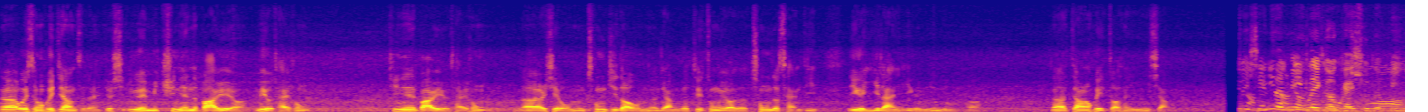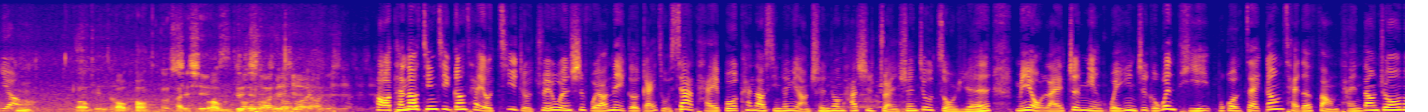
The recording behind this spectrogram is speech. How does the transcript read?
那为什么会这样子呢？就是因为去年的八月啊没有台风，今年的八月有台风，那而且我们冲击到我们两个最重要的葱的产地，一个宜兰，一个云林啊，那当然会造成影响。现在没有那个改组的必要。好，好，好，谢谢，好，谢谢，谢谢。好，谈到经济，刚才有记者追问是否要内阁改组下台，不过看到行政院长陈忠他是转身就走人，没有来正面回应这个问题。不过在刚才的访谈当中，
